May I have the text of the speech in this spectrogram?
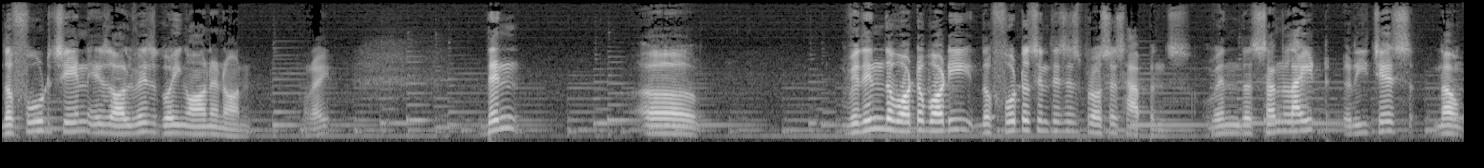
the food chain is always going on and on right? Then uh, within the water body the photosynthesis process happens. When the sunlight reaches now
